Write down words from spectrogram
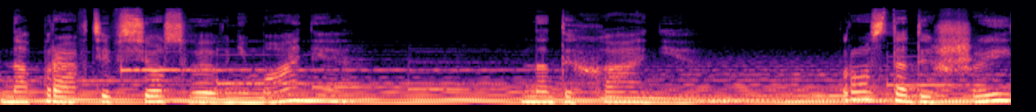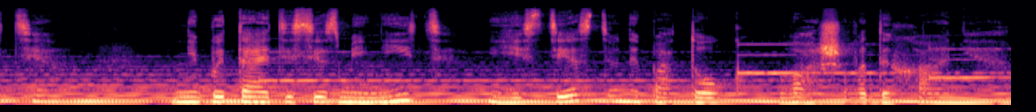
Направьте все свое внимание на дыхание. Просто дышите, не пытайтесь изменить естественный поток вашего дыхания.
